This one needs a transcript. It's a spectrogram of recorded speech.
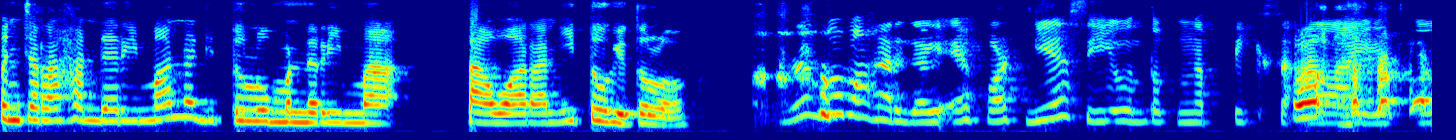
pencerahan dari mana gitu lo menerima tawaran itu gitu loh karena gue menghargai effort dia sih untuk ngetik sealai itu.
